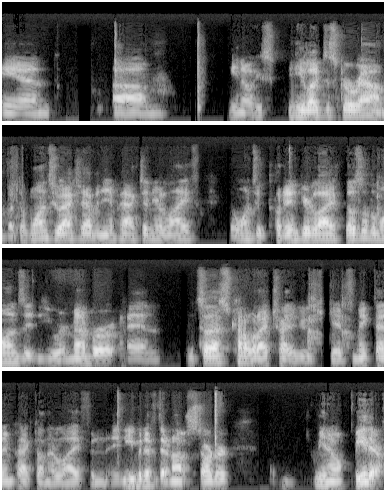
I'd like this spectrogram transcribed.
and um, you know he's he liked to screw around. But the ones who actually have an impact in your life, the ones who put into your life, those are the ones that you remember. And, and so that's kind of what I try to do to kids: make that impact on their life, and, and even if they're not a starter, you know, be there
